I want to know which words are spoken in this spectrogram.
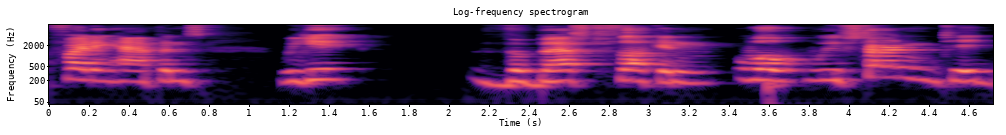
fighting happens. We get the best fucking. Well, we've started to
